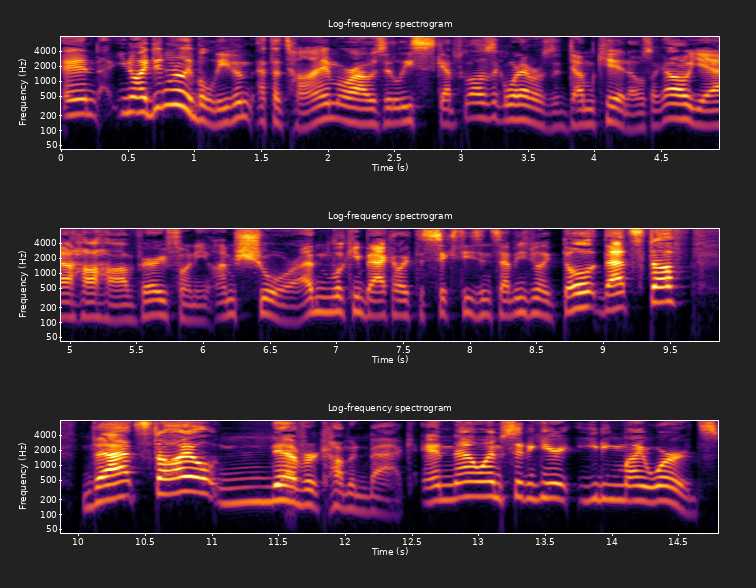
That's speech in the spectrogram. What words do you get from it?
And, you know, I didn't really believe him at the time, or I was at least skeptical. I was like, whatever, I was a dumb kid. I was like, oh, yeah, haha, very funny. I'm sure. I'm looking back at like the 60s and 70s, being like, that stuff, that style, never coming back. And now I'm sitting here eating my words.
